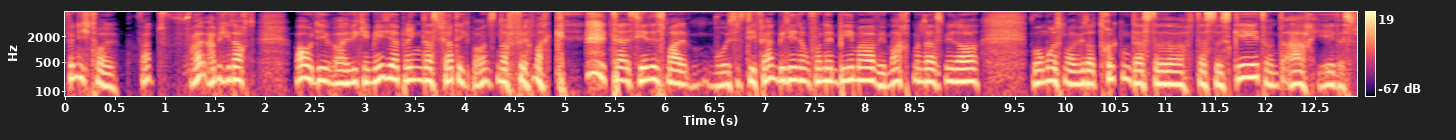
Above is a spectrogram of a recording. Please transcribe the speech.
Finde ich toll. Habe ich gedacht, wow, die bei Wikimedia bringen das fertig. Bei uns in der Firma, da ist jedes Mal, wo ist jetzt die Fernbedienung von dem Beamer? Wie macht man das wieder? Wo muss man wieder drücken, dass, da, dass das geht? Und ach je, das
